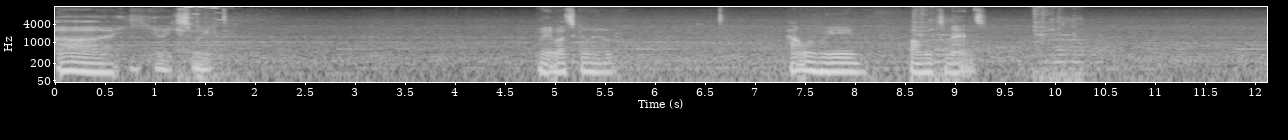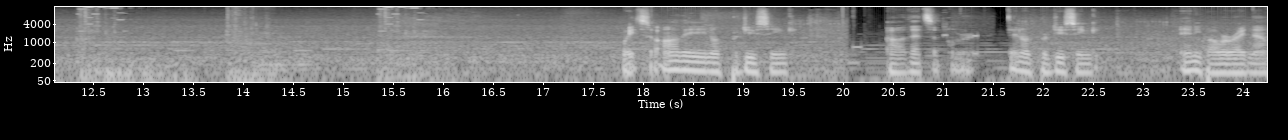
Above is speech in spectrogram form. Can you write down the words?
Ah, uh, yikes, wait. Wait, what's going on? How are we power demand? Wait, so are they not producing... Oh, that's a bummer. They're not producing any power right now.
